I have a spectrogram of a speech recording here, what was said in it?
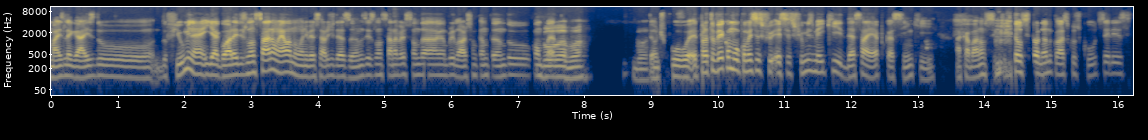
mais legais do, do filme, né? E agora eles lançaram ela no aniversário de 10 anos, eles lançaram a versão da Brie Larson cantando completa. Boa, boa. Boa. Então, tipo, é pra tu ver como, como esses, esses filmes meio que dessa época, assim, que acabaram se, que estão se tornando clássicos cultos, eles,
